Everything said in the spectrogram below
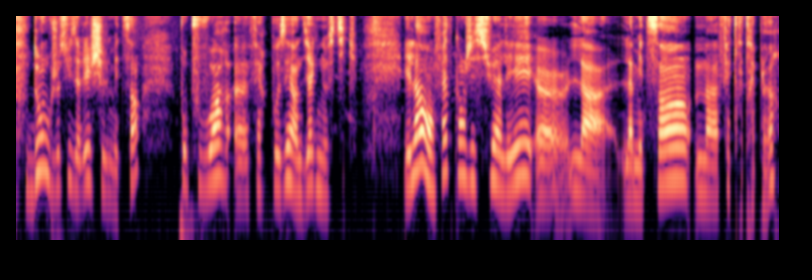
donc je suis allée chez le médecin pour pouvoir euh, faire poser un diagnostic. Et là, en fait, quand j'y suis allée, euh, la, la, médecin m'a fait très très peur.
